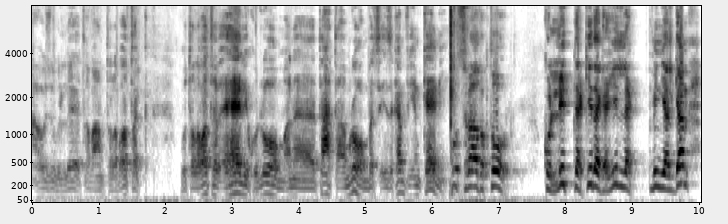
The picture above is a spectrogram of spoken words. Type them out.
أعوذ بالله طبعا طلباتك وطلبات الأهالي كلهم أنا تحت أمرهم بس إذا كان في إمكاني. بص بقى يا دكتور كلتنا كده جايين لك من يا الجمح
